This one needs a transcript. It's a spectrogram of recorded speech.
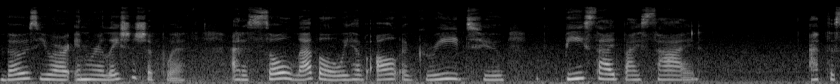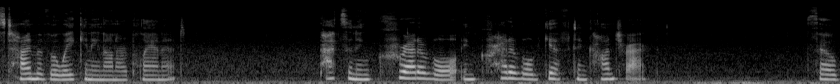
Those you are in relationship with, at a soul level, we have all agreed to be side by side at this time of awakening on our planet. That's an incredible, incredible gift and contract. So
